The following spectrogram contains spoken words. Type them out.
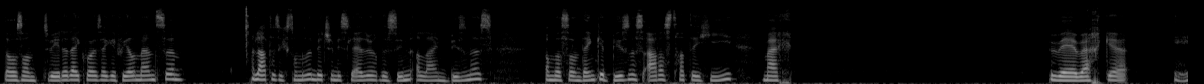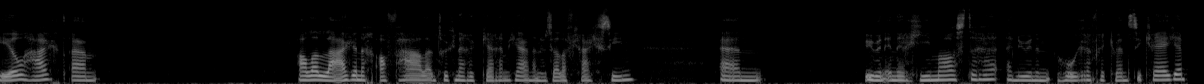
dat was dan het tweede dat ik wou zeggen, veel mensen laten zich soms een beetje misleiden door de zin align business, omdat ze dan denken business, ah, dat strategie, maar wij werken heel hard aan alle lagen eraf halen en terug naar uw kern gaan en uzelf graag zien. En uw energie masteren en u in een hogere frequentie krijgen.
